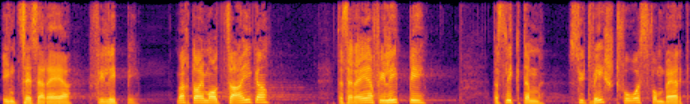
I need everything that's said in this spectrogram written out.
in Caesarea Philippi. Ich möchte euch mal zeigen, Caesarea Philippi, das liegt am Südwestfuß vom Berg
